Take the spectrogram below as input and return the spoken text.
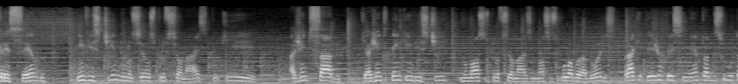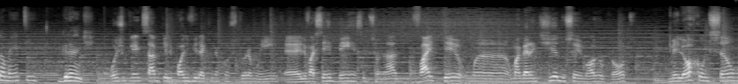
crescendo, investindo nos seus profissionais, porque a gente sabe que a gente tem que investir nos nossos profissionais, nos nossos colaboradores, para que esteja um crescimento absolutamente grande. Hoje o cliente sabe que ele pode vir aqui na construtora Moinho, é, ele vai ser bem recepcionado, vai ter uma, uma garantia do seu imóvel pronto, melhor condição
